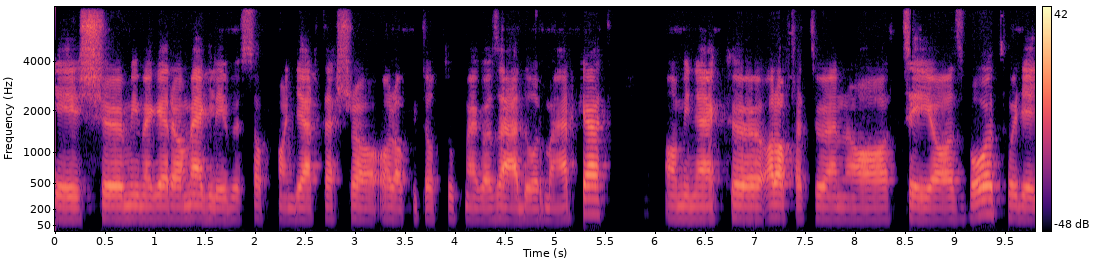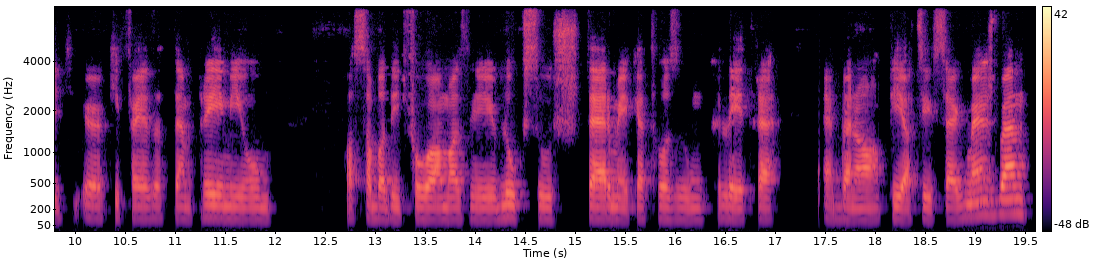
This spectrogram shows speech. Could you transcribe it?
és mi meg erre a meglévő szappangyártásra alapítottuk meg az Ádor márkát, aminek alapvetően a célja az volt, hogy egy kifejezetten prémium, ha szabad így fogalmazni, luxus terméket hozzunk létre ebben a piaci szegmensben.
